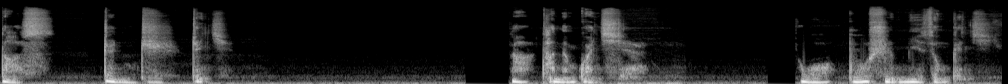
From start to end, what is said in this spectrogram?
大师正直正见，啊，他能管起。我不是密宗根基，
